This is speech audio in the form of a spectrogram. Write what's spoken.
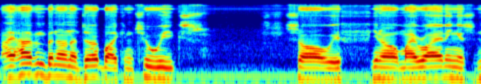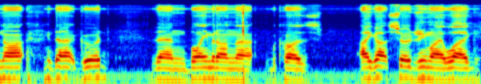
I haven't been on a dirt bike in two weeks. So if, you know, my riding is not that good, then blame it on that because I got surgery in my leg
